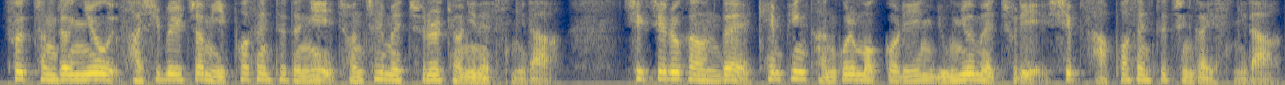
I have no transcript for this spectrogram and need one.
숯 장작류 41.2% 등이 전체 매출을 견인했습니다. 식재료 가운데 캠핑 단골 먹거리인 육류 매출이 14% 증가했습니다.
